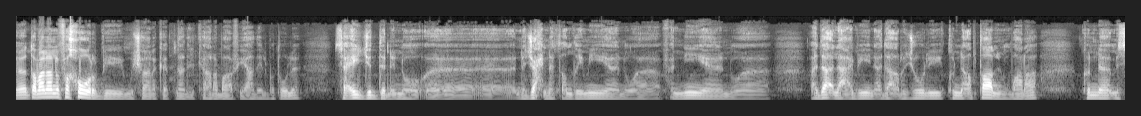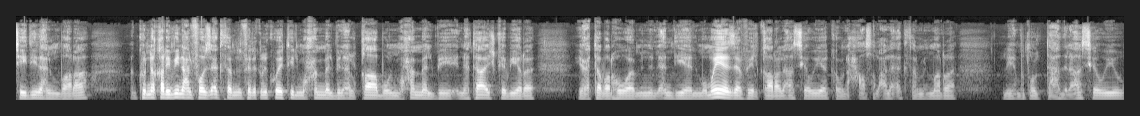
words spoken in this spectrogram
آه، طبعا أنا فخور بمشاركة نادي الكهرباء في هذه البطولة. سعيد جدا إنه آه، نجحنا تنظيميا وفنيا وأداء لاعبين أداء رجولي. كنا أبطال المباراة كنا متسيدين على المباراة. كنا قريبين على الفوز أكثر من الفريق الكويتي المحمل بالألقاب والمحمل بنتائج كبيرة. يعتبر هو من الأندية المميزة في القارة الآسيوية كونه حاصل على أكثر من مرة لبطولة الاتحاد الآسيوي.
